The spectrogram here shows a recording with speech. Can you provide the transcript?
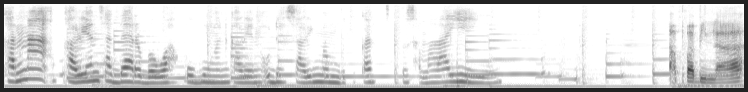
karena kalian sadar bahwa hubungan kalian udah saling membutuhkan satu sama lain. Apabila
